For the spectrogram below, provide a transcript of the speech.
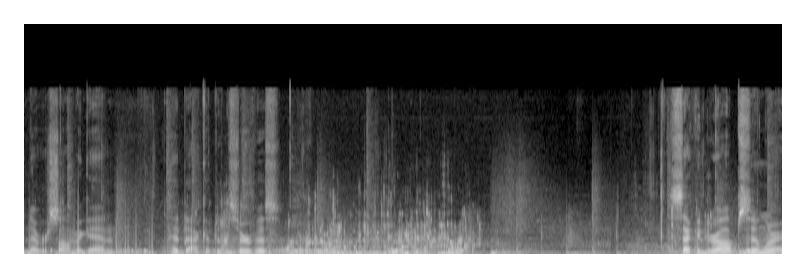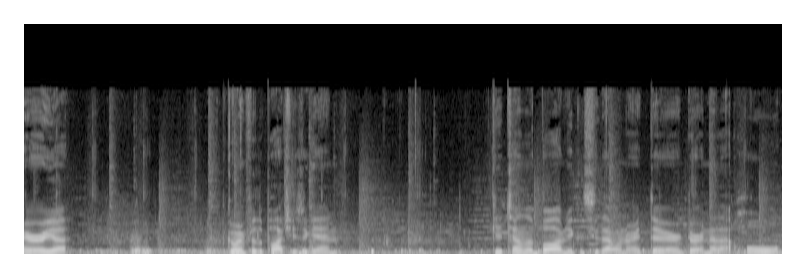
Never saw him again. Head back up to the surface. Second drop, similar area. Going for the Pachis again. Get down to the bottom, you can see that one right there, darting into that hole.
